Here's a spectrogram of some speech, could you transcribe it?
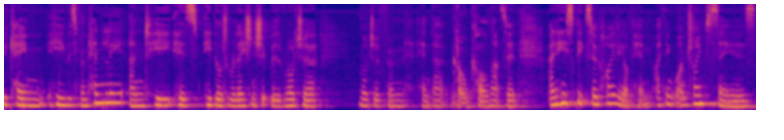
became he was from Henley and he his he built a relationship with Roger Roger from Hen, uh, Cole. Cole that's it and he speaks so highly of him I think what I'm trying to say is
